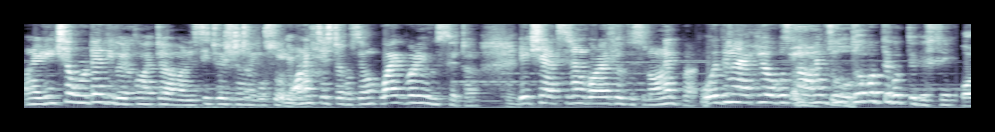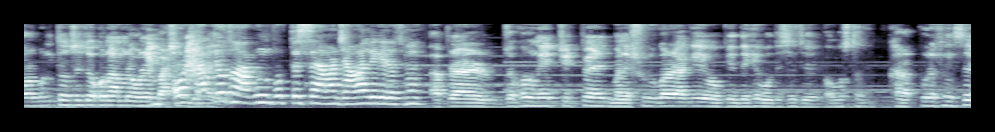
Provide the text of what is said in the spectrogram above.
মানে রিক্সা উল্টাই দিবে এরকম একটা মানে সিচুয়েশন অনেক। চেষ্টা করছি এবং কয়েকবারই হচ্ছে এটা। রিক্সা অ্যাক্সিডেন্ট করাই ফেলতেছিল অনেকবার। ওই দিন একই অবস্থা অনেক যুদ্ধ করতে করতে গেছে। পরবর্তীতে হচ্ছে যখন আমরা ওনার ওর বাসায় হাতেও তো আগুন পড়তেছে আমার জামা লেগে যাচ্ছে। আপনার যখন উনি ট্রিটমেন্ট মানে শুরু করার আগে ওকে দেখে বলতেছে যে অবস্থা খারাপ করে ফেলছে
